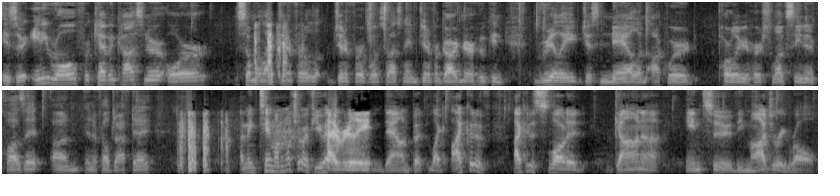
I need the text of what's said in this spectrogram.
is there any role for Kevin Costner or someone like Jennifer Jennifer what was her last name Jennifer Gardner who can really just nail an awkward, poorly rehearsed love scene in a closet on NFL Draft Day? I mean, Tim, I'm not sure if you had I it really- written down, but like I could have, I could have slotted Garner into the Margaery role.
